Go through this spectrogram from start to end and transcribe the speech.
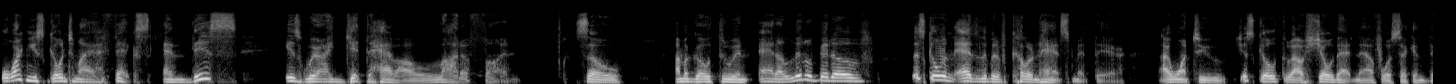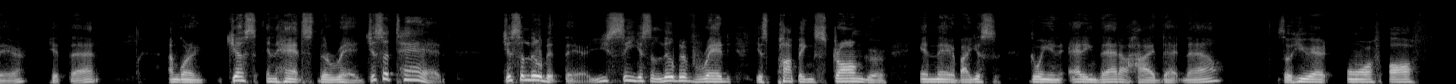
or I can just go into my effects. And this is where I get to have a lot of fun. So I'm gonna go through and add a little bit of, let's go and add a little bit of color enhancement there. I want to just go through, I'll show that now for a second there. Hit that. I'm gonna just enhance the red, just a tad, just a little bit there. You see just a little bit of red just popping stronger in there by just going and adding that. I'll hide that now. So here at off, off,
